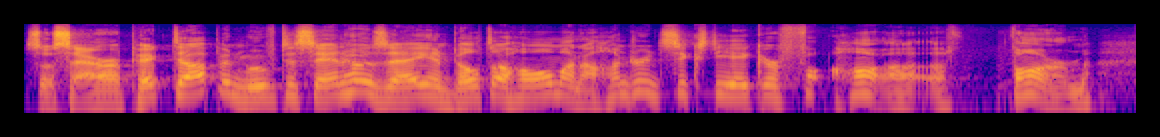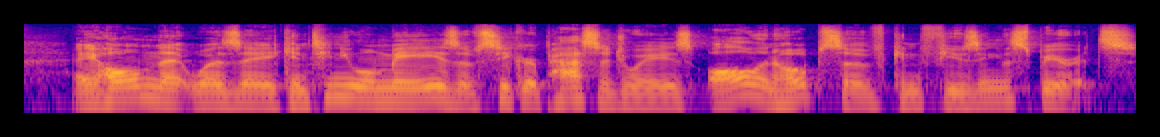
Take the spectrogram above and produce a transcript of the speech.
So Sarah picked up and moved to San Jose and built a home on a 160 acre fa uh, farm, a home that was a continual maze of secret passageways, all in hopes of confusing the spirits.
